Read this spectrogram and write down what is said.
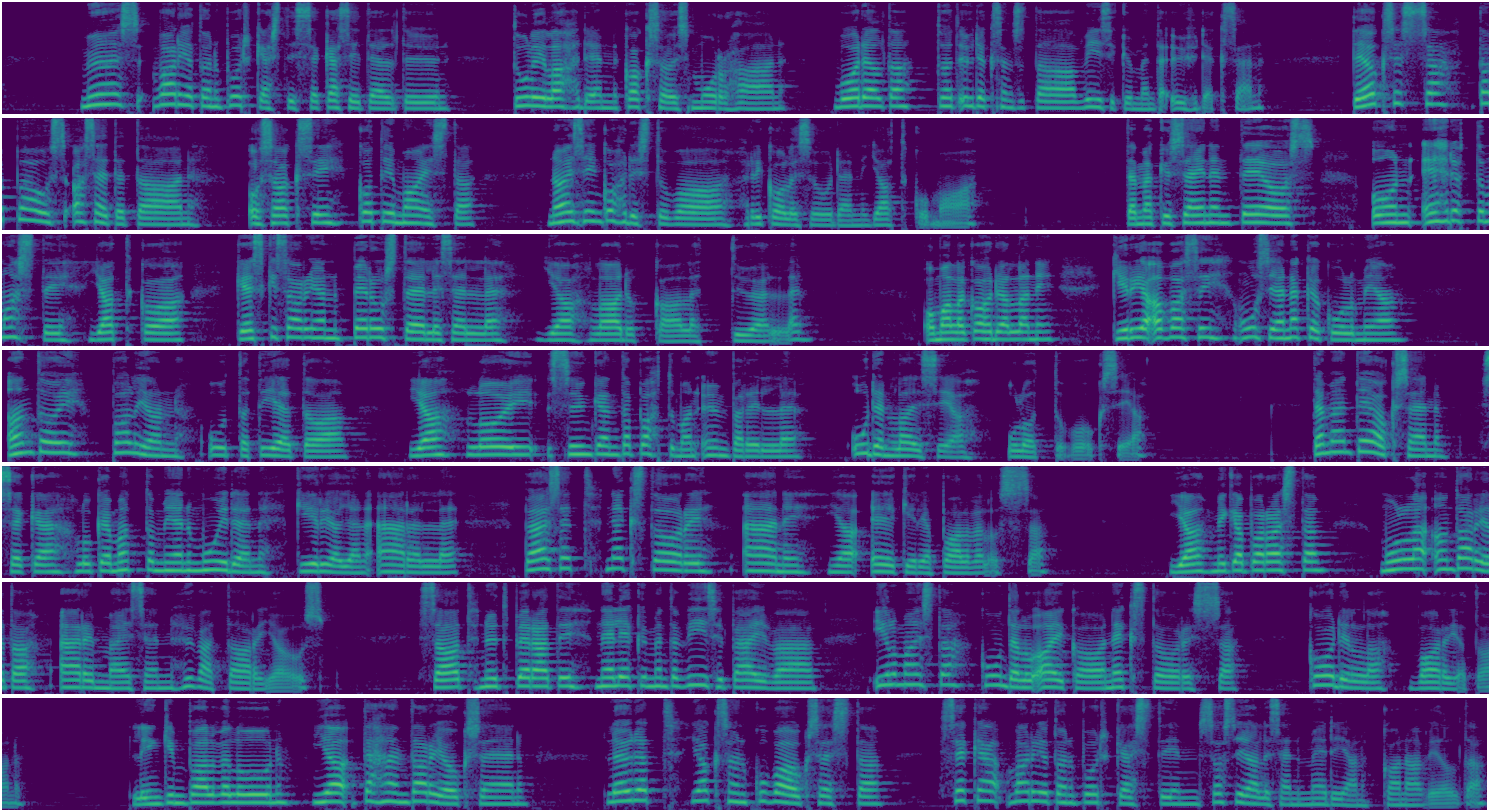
myös Varjoton podcastissa käsiteltyyn Tulilahden kaksoismurhaan – vuodelta 1959. Teoksessa tapaus asetetaan osaksi kotimaista naisiin kohdistuvaa rikollisuuden jatkumoa. Tämä kyseinen teos on ehdottomasti jatkoa keskisarjan perusteelliselle ja laadukkaalle työlle. Omalla kohdallani kirja avasi uusia näkökulmia, antoi paljon uutta tietoa ja loi synkän tapahtuman ympärille uudenlaisia ulottuvuuksia. Tämän teoksen sekä lukemattomien muiden kirjojen äärelle pääset Nextory ääni- ja e-kirjapalvelussa. Ja mikä parasta, mulla on tarjota äärimmäisen hyvä tarjous. Saat nyt peräti 45 päivää ilmaista kuunteluaikaa Nextorissa koodilla varjoton. Linkin palveluun ja tähän tarjoukseen löydät jakson kuvauksesta sekä Varjoton podcastin sosiaalisen median kanavilta.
